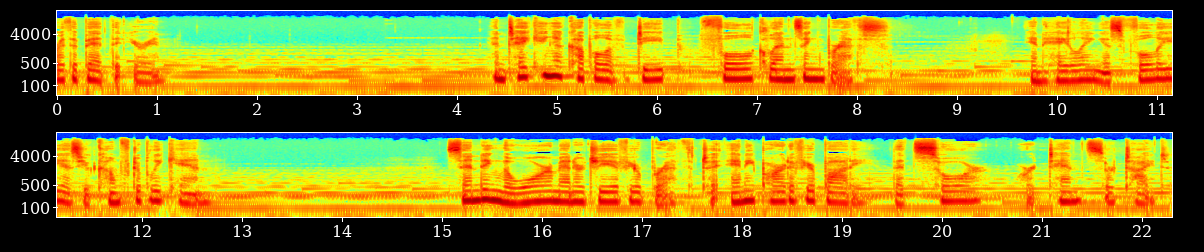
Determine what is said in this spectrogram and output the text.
or the bed that you're in. And taking a couple of deep, full cleansing breaths, inhaling as fully as you comfortably can, sending the warm energy of your breath to any part of your body that's sore or tense or tight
